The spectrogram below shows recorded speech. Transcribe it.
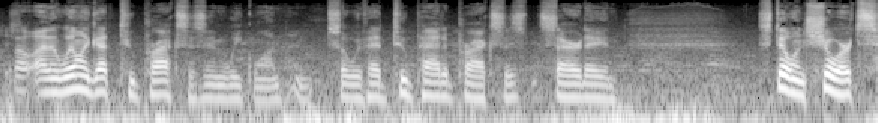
Just well, I mean, we only got two practices in week one, and so we've had two padded practices Saturday and still in shorts,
